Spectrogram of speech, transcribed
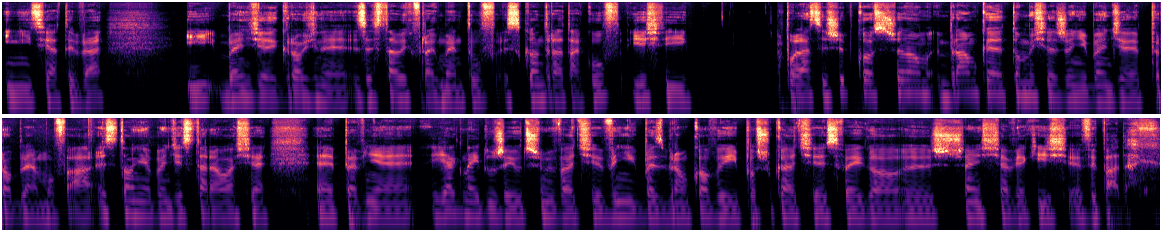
inicjatywę i będzie groźny ze stałych fragmentów z kontrataków, jeśli Polacy szybko strzelą bramkę, to myślę, że nie będzie problemów, a Estonia będzie starała się e, pewnie jak najdłużej utrzymywać wynik bezbramkowy i poszukać swojego e, szczęścia w jakichś wypadach.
